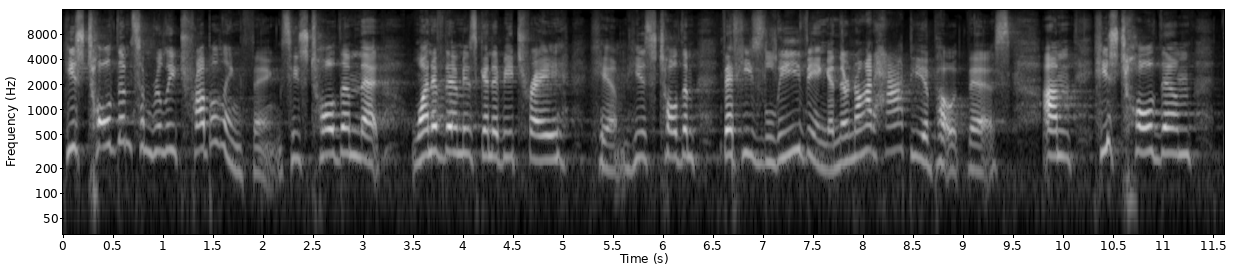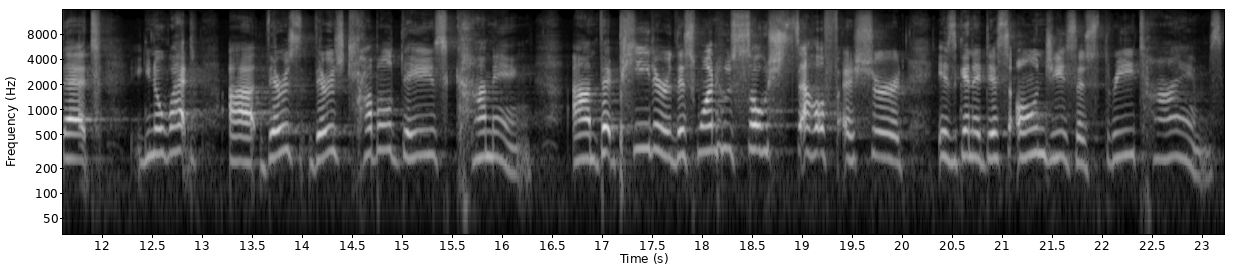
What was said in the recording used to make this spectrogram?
He's told them some really troubling things. He's told them that one of them is going to betray him. He's told them that he's leaving and they're not happy about this. Um, he's told them that, you know what, uh, there's, there's troubled days coming. Um, that Peter, this one who's so self assured, is going to disown Jesus three times.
